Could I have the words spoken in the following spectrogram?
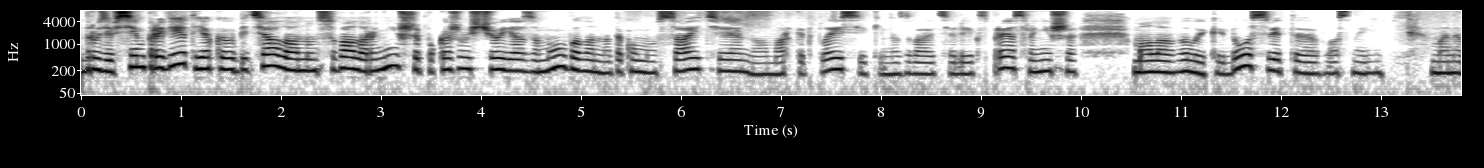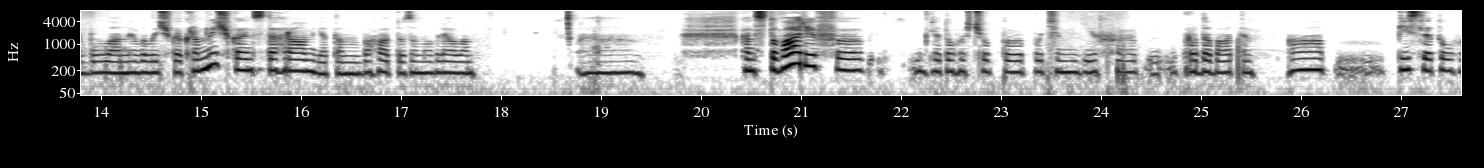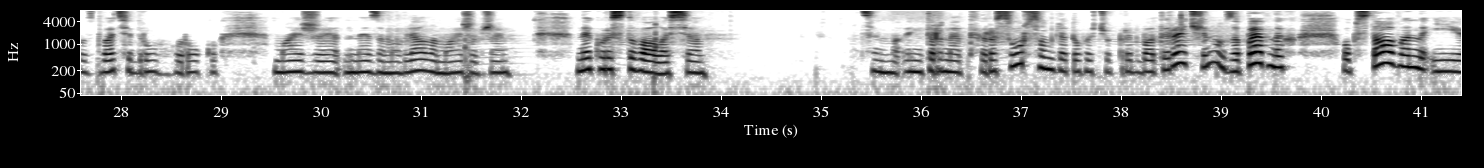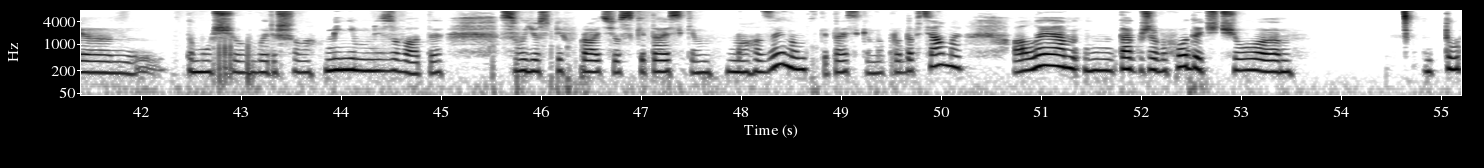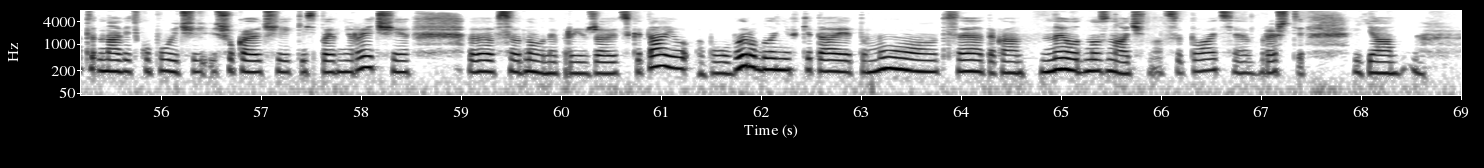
Друзі, всім привіт! Як і обіцяла, анонсувала раніше, покажу, що я замовила на такому сайті на маркетплейсі, який називається AliExpress. Раніше мала великий досвід. Е, Власне, в мене була невеличка крамничка Instagram, я там багато замовляла е, канцтоварів е, для того, щоб потім їх продавати. А після того, з 22-го року, майже не замовляла, майже вже не користувалася цим інтернет-ресурсом для того, щоб придбати речі. Ну, за певних обставин і тому, що вирішила мінімізувати свою співпрацю з китайським магазином, з китайськими продавцями. Але так вже виходить, що Тут навіть купуючи, шукаючи якісь певні речі, е, все одно вони приїжджають з Китаю або вироблені в Китаї, тому це така неоднозначна ситуація. Врешті я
